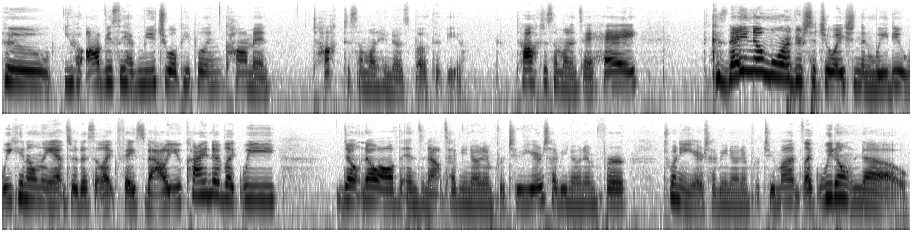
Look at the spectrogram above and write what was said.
who you obviously have mutual people in common, talk to someone who knows both of you. Talk to someone and say, hey, because they know more of your situation than we do. We can only answer this at like face value, kind of like we don't know all of the ins and outs. Have you known him for two years? Have you known him for 20 years? Have you known him for two months? Like, we don't know.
